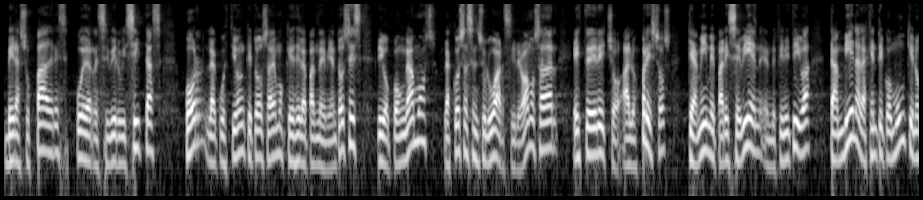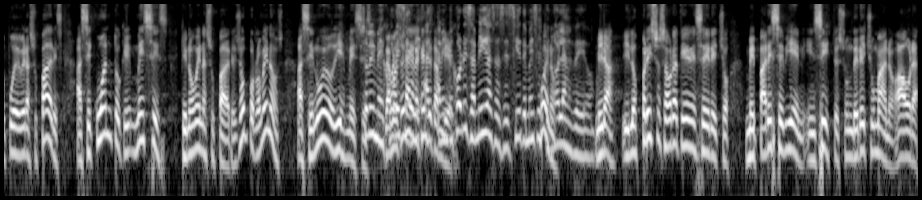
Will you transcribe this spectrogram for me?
ver a sus padres, puede recibir visitas por la cuestión que todos sabemos que es de la pandemia. Entonces, digo, pongamos las cosas en su lugar. Si le vamos a dar este derecho a los presos, que a mí me parece bien, en definitiva, también a la gente común que no puede ver a sus padres. ¿Hace cuánto que meses que no ven a sus padres? Yo, por lo menos, hace nueve o diez meses. Yo a mis la mejores, mayoría de la gente a- a mis también. mejores amigas hace siete meses Bueno, que no las veo. Mirá, y los presos ahora tienen ese derecho. Me parece bien, insisto, es un derecho humano. Ahora,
